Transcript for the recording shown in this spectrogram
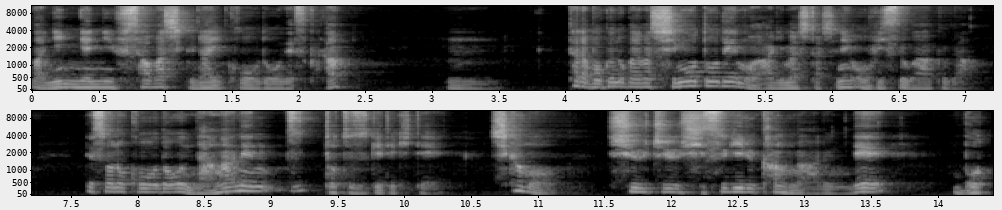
まあ人間にふさわしくない行動ですから。うん。ただ僕の場合は仕事でもありましたしね、オフィスワークが。で、その行動を長年ずっと続けてきて、しかも集中しすぎる感があるんで、没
